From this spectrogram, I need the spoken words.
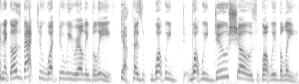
And it goes back to what do we really believe? Yeah. Because what we what we do shows what we believe.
